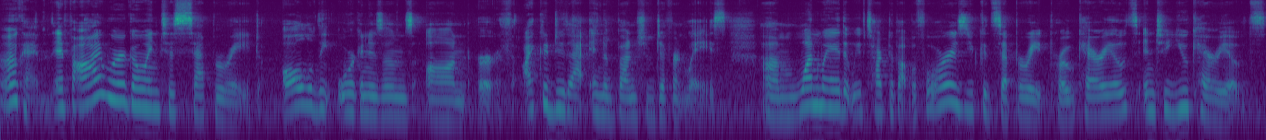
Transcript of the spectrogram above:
Okay, if I were going to separate all of the organisms on Earth, I could do that in a bunch of different ways. Um, one way that we've talked about before is you could separate prokaryotes into eukaryotes.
